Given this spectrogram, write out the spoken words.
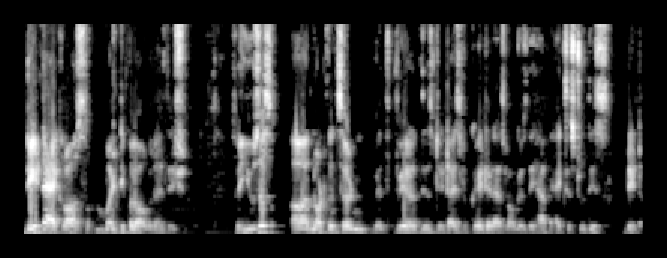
data across multiple organizations. So users are not concerned with where this data is located as long as they have access to this data.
